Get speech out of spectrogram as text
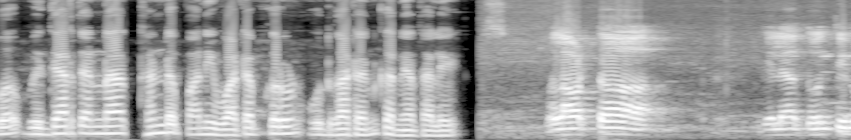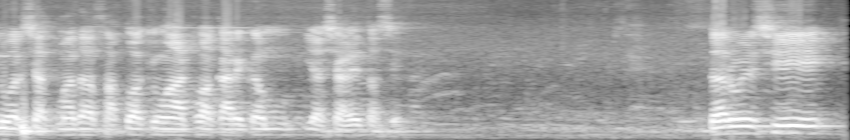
व विद्यार्थ्यांना थंड पाणी वाटप करून उद्घाटन करण्यात आले. मला वाटतं गेल्या दोन तीन वर्षात माझा सातवा किंवा आठवा कार्यक्रम या शाळेत असेल. दरवर्षी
